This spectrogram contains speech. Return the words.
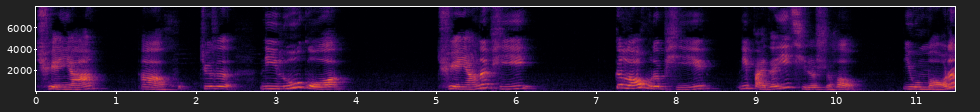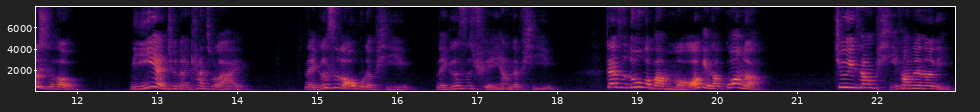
犬羊啊，就是你如果犬羊的皮跟老虎的皮你摆在一起的时候。有毛的时候，你一眼就能看出来，哪个是老虎的皮，哪个是犬羊的皮。但是如果把毛给它逛了，就一张皮放在那里，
